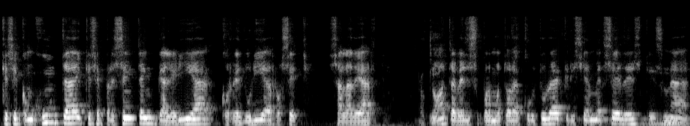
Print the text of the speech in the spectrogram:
que se conjunta y que se presenta en Galería Correduría Rosete, Sala de Arte, okay. ¿no? A través de su promotora cultural, Cristian Mercedes, que es una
